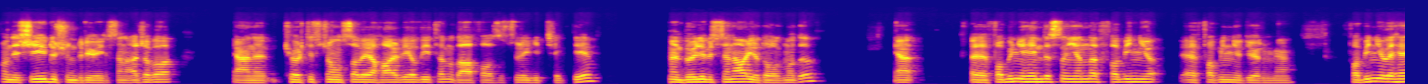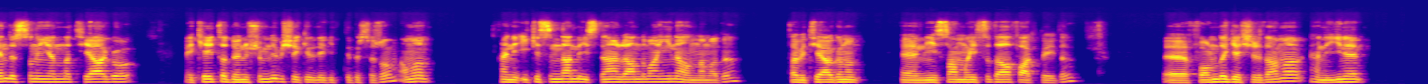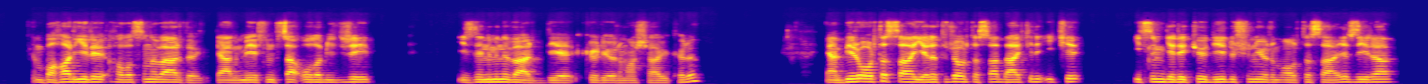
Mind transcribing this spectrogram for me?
Hani şeyi düşündürüyor insana acaba yani Curtis Jones'a veya Harvey Elliot'a mı daha fazla süre gidecek diye. Yani böyle bir senaryo da olmadı. Yani e, Fabinho Henderson'ın yanına Fabinho, e, Fabinho diyorum ya. Fabinho ve Henderson'ın yanına Thiago ve Keita dönüşümlü bir şekilde gitti bir sezon ama hani ikisinden de istenen randıman yine alınamadı. Tabii Thiago'nun e, Nisan Mayıs'ı daha farklıydı. E, formda geçirdi ama hani yine bahar yeri havasını verdi. Yani mevsimsel olabileceği izlenimini verdi diye görüyorum aşağı yukarı. Yani bir orta saha, yaratıcı orta saha belki de iki isim gerekiyor diye düşünüyorum orta sahaya. Zira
